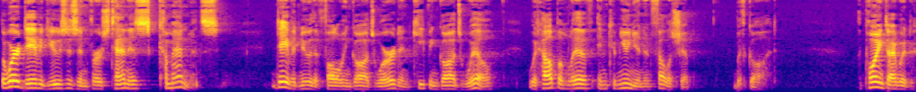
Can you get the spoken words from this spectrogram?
The word David uses in verse 10 is commandments. David knew that following God's word and keeping God's will would help him live in communion and fellowship with God. The point I would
